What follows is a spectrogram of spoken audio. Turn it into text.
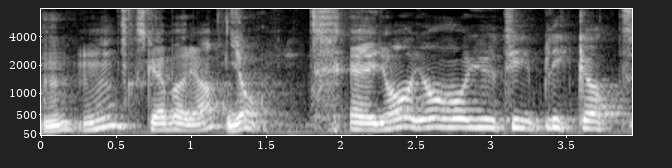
Mm. Ska jag börja? Ja, Eh, Ja, jag har ju typ blickat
